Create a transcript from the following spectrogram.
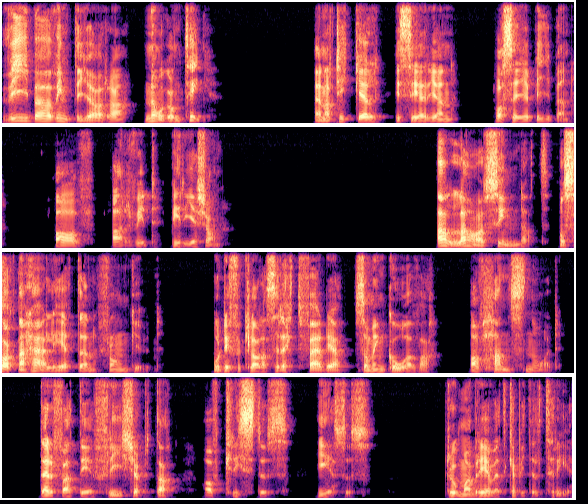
Vi behöver inte göra någonting. En artikel i serien Vad säger Bibeln? av Arvid Birgersson. Alla har syndat och saknar härligheten från Gud. Och det förklaras rättfärdiga som en gåva av hans nåd. Därför att de är friköpta av Kristus Jesus. Romarbrevet kapitel 3,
